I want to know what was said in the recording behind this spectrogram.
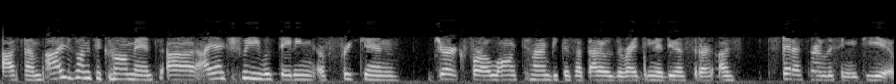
Awesome. I just wanted to comment. Uh, I actually was dating a freaking jerk for a long time because I thought it was the right thing to do instead of, instead I started listening to you.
